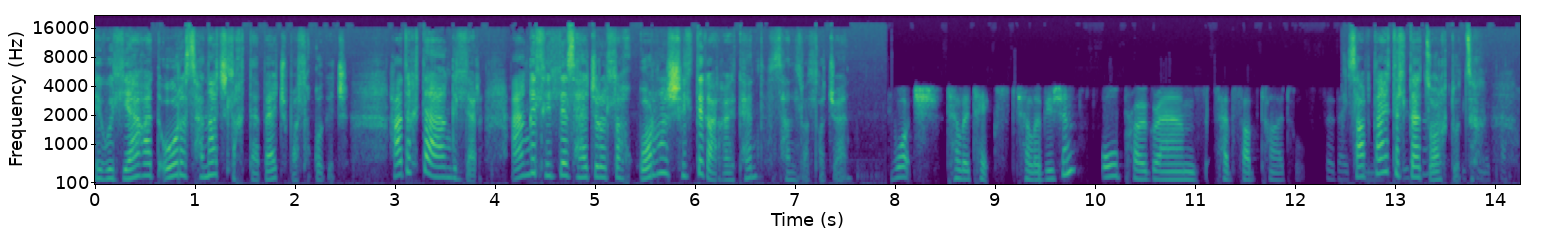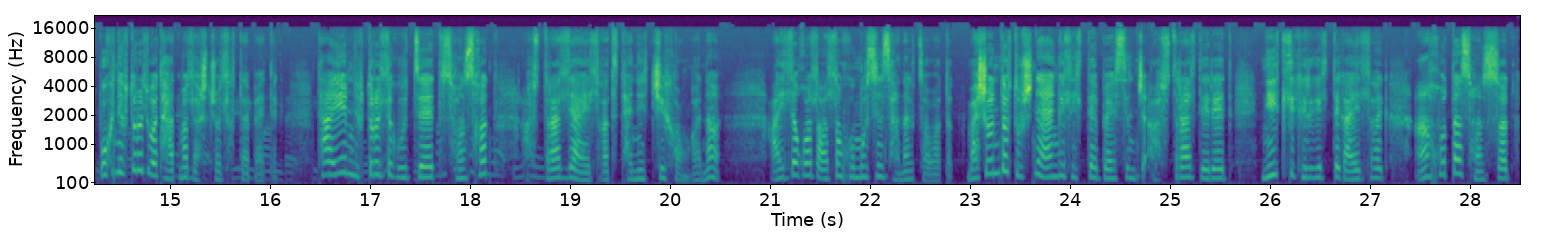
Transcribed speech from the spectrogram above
Тэгвэл яагаад өөрөө санаачлахтай байж болохгүй гэж. Хадагтай англиар англи хэлээ сайжруулах гурван шилдэг аргыг танд санал болгож байна. Watch teletext television. All programs have subtitles. Сабтайтлтай зурагт үзэх. Бүх нэвтрүүлгүүд хадмал орчуулгатай байдаг. Та ийм нэвтрүүлэг үзээд сонсоход Австралийн аялгад таны чих онгоно. Аялга бол олон хүмүүсийн санааг зовоодог. Маш өндөр түвшний англи хэлтэй байсан ч Австралид ирээд нийтлэг хэрэгэлдэг аялгыг анхудаа сонсоод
